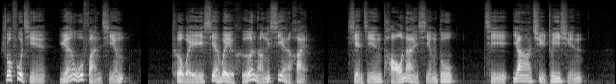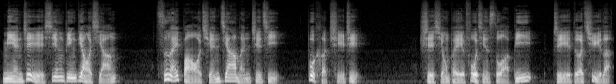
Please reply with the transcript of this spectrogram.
说父亲原无反情，特为县尉何能陷害，现今逃难行都，其押去追寻，免至兴兵吊降，此乃保全家门之计。不可迟滞。世雄被父亲所逼，只得去了。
